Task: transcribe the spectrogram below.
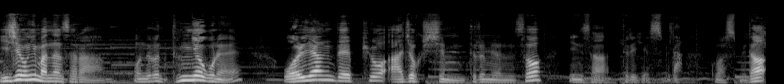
이재용이 만난 사람, 오늘은 등려군의 월량 대표 아적심 들으면서 인사드리겠습니다. 고맙습니다.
